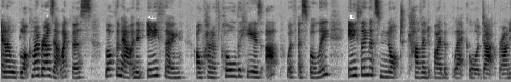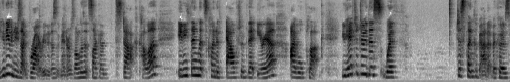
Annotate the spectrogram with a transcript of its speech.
and I will block my brows out like this, block them out and then anything I'll kind of pull the hairs up with a spoolie. Anything that's not covered by the black or dark brown, you can even use like bright red, it doesn't matter as long as it's like a stark colour. Anything that's kind of out of that area, I will pluck. You have to do this with just think about it because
